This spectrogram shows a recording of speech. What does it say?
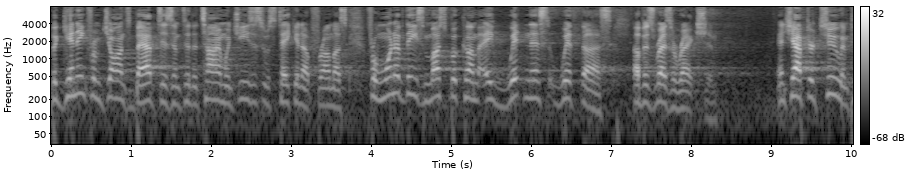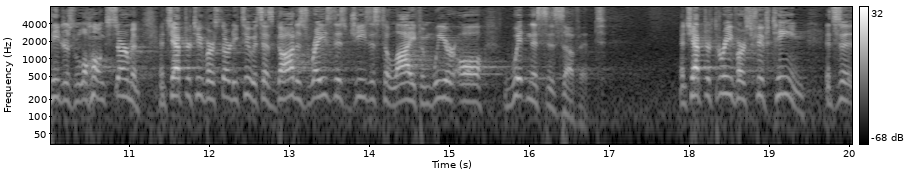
beginning from John's baptism to the time when Jesus was taken up from us. For one of these must become a witness with us of his resurrection in chapter 2 in Peter's long sermon. In chapter 2, verse 32, it says, God has raised this Jesus to life, and we are all witnesses of it. In chapter 3, verse 15, it's uh,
